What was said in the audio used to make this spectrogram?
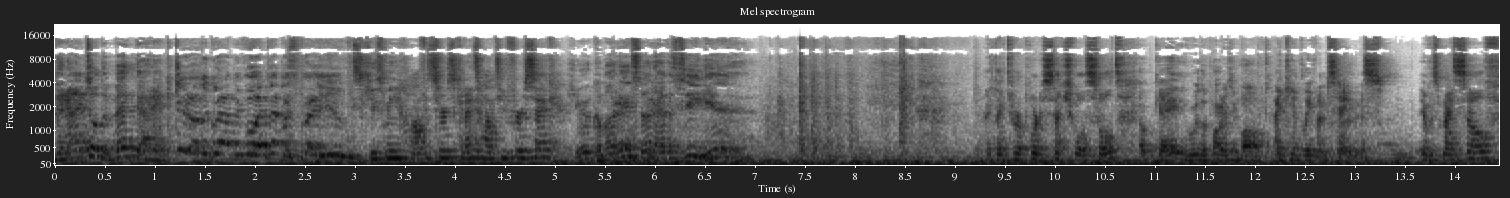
then I told the meth addict, get on the ground before I pepper spray you. Excuse me, officers, can I talk to you for a sec? Sure, come on in, son. Have a seat, yeah. I'd like to report a sexual assault. Okay, who are the parties involved? I can't believe I'm saying this. It was myself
